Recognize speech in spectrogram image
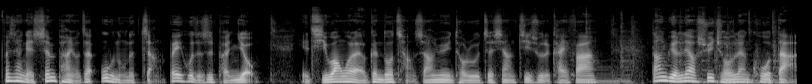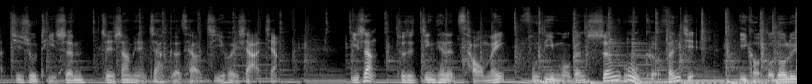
分享给身旁有在务农的长辈或者是朋友，也期望未来有更多厂商愿意投入这项技术的开发。当原料需求量扩大，技术提升，这些商品的价格才有机会下降。以上就是今天的草莓、伏地魔跟生物可分解，一口多多绿。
